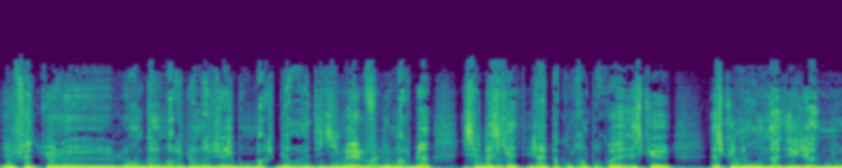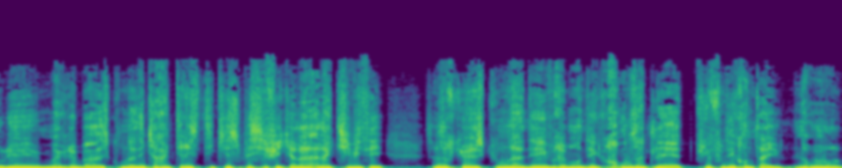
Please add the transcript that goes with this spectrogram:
le fait que le, le, handball marche bien en Algérie, bon, marche bien, on des guillemets, le football marche bien, c'est le basket. Et j'arrive pas à comprendre pourquoi. Est-ce que est-ce que nous, on a déjà, nous les Maghrébins, est-ce qu'on a des caractéristiques spécifiques à l'activité? C'est-à-dire que est-ce qu'on a des, vraiment des grands athlètes, il faut des grandes tailles, énormément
